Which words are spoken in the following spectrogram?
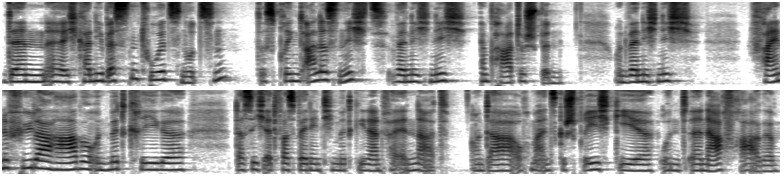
denn äh, ich kann die besten Tools nutzen. Das bringt alles nichts, wenn ich nicht empathisch bin und wenn ich nicht feine Fühler habe und mitkriege, dass sich etwas bei den Teammitgliedern verändert und da auch mal ins Gespräch gehe und äh, nachfrage.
